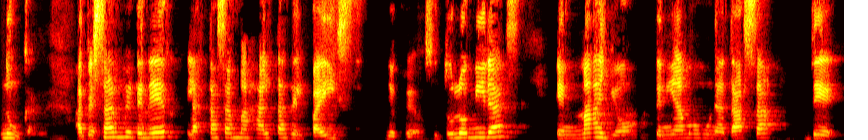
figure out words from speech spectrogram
nunca, a pesar de tener las tasas más altas del país, yo creo. Si tú lo miras, en mayo teníamos una tasa de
